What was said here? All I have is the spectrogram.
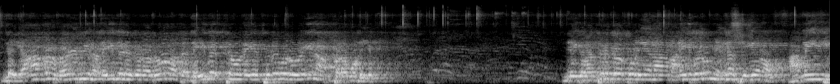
இந்த யாக வேள்வி நடைபெறுகிறதோ அந்த தெய்வத்தினுடைய திருவருளை நாம் பெற முடியும். இன்னைக்கு வந்திருக்கக்கூடிய நாம் அனைவரும் என்ன செய்யணும்? அமைதி.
